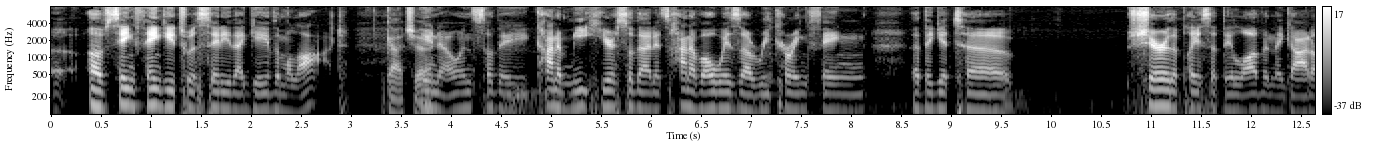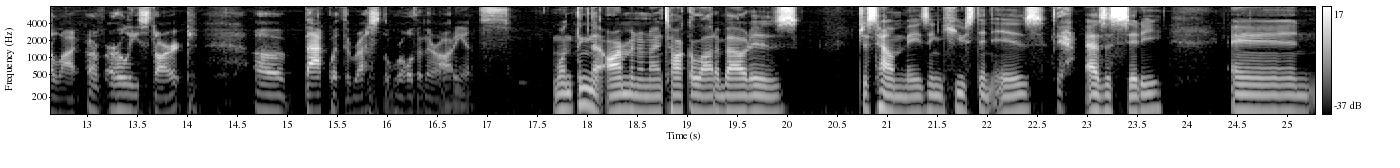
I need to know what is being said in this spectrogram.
uh, of saying thank you to a city that gave them a lot, Gotcha. you know, and so they kind of meet here so that it's kind of always a recurring thing that they get to share the place that they love and they got a lot of early start uh, back with the rest of the world and their audience. One thing that Armin and I talk a lot about is just how amazing Houston is Yeah. as a city. And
